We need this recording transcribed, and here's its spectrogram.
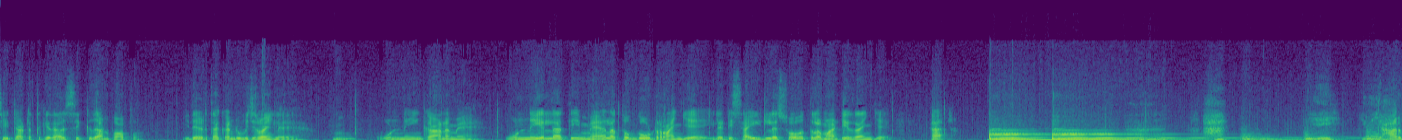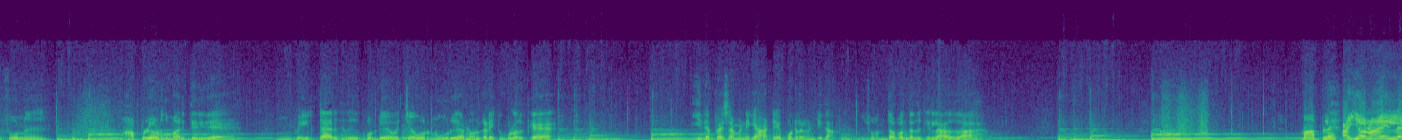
சீட்டாட்டத்துக்கு ஏதாவது சிக்குதான்னு பார்ப்போம். இதை எடுத்தால் கண்டுபிடிச்சிருவாங்களே. ம் ஒன்றையும் காணமே. ஒன்று எல்லாத்தையும் மேலே தொங்க விட்டுறாங்க இல்லாட்டி சைடில் சோகத்தில் மாட்டிடுறாங்க. ஏய் இது யார் ஃபோனு மாப்பிள்ளையோடது மாதிரி தெரியுதே. ம் வெயிட்டாக இருக்குது. கொண்டு போய் வச்சா ஒரு நூறு இரநூறு கிடைக்கும் போல இருக்க. இதை பேசாமல் இன்றைக்கி ஆட்டையை போட்டுற வேண்டிதான். சொந்த பந்தத்துக்கு இல்லாததா? மாப்பிள்ள ஐயோ நான் இல்ல.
